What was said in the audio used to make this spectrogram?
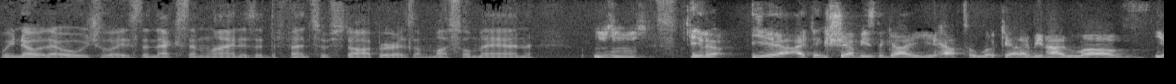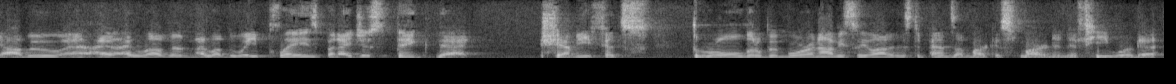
We know that Ojeleye is the next in line as a defensive stopper, as a muscle man. Mm-hmm. You know, yeah, I think Semi's the guy you have to look at. I mean, I love Yabu. I, I love him. I love the way he plays, but I just think that Semi fits the role a little bit more. And obviously, a lot of this depends on Marcus Smart. And if he were to,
